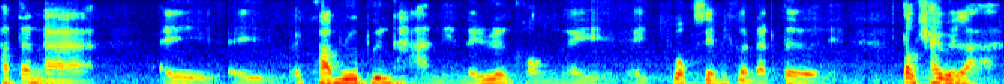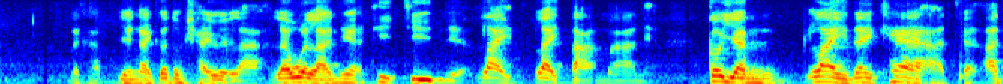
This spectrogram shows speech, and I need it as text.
พัฒนาไอ้ไอ้ความรู้พื้นฐานเนี่ยในเรื่องของไอ้ไอ้พวกเซมิคอนดักเตอร์เนี่ยต้องใช้เวลา นะครับยังไงก็ต้องใช้เวลา แล้วเวลาเนี้ยที่จีนเนี่ยไล่ไล่ตามมาเนี่ยก็ยังไล่ได้แค่อาจจะอาจ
